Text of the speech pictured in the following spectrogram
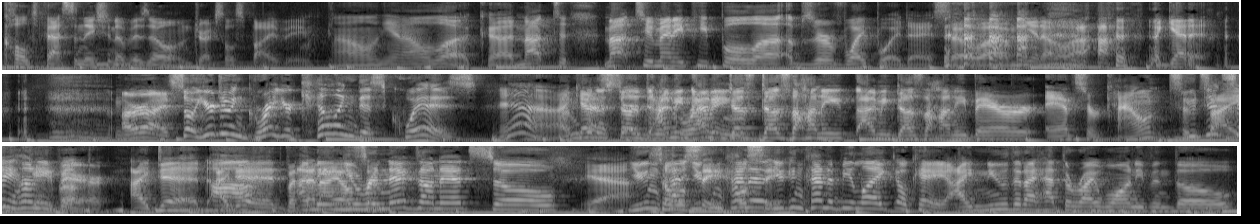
cult fascination of his own. Drexel Spivey. Well, you know, look, uh, not to, not too many people uh, observe White Boy Day, so um, you know, uh, I get it. All right, so you're doing great. You're killing this quiz. Yeah, I I'm guess. gonna start I mean, I regretting- mean, does does the honey? I mean, does the honey bear answer count? Since did I say honey gave up- bear. I did. I Uh, did. But I mean, I also you reneged on it, so Yeah. you can So kind we'll of you see. can kind of see. you can kind of be like, okay, I knew that I had the right one, even though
